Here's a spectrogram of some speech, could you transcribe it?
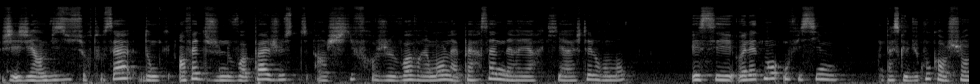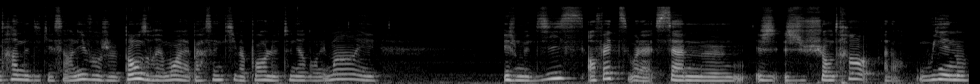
j'ai un visu sur tout ça. Donc, en fait, je ne vois pas juste un chiffre, je vois vraiment la personne derrière qui a acheté le roman. Et c'est honnêtement oufissime parce que du coup, quand je suis en train de dédicacer un livre, je pense vraiment à la personne qui va pouvoir le tenir dans les mains et, et je me dis, en fait, voilà, ça me. Je, suis en train. Alors, oui et non,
